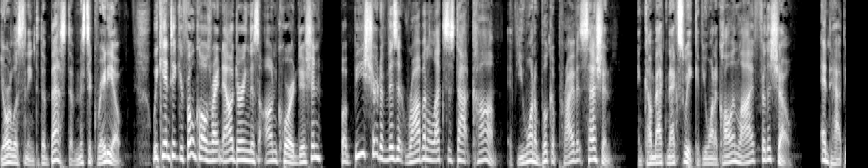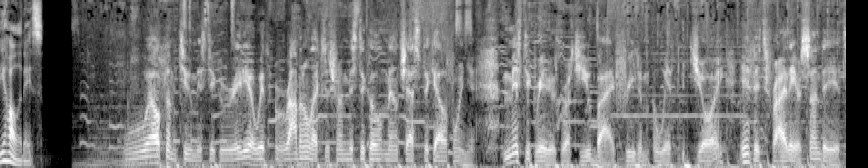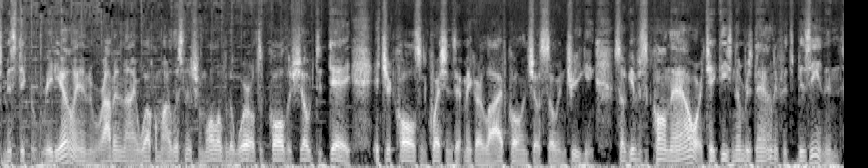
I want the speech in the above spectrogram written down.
You're listening to the best of Mystic Radio. We can't take your phone calls right now during this encore edition, but be sure to visit robinalexis.com if you want to book a private session. And come back next week if you want to call in live for the show. And happy holidays. Welcome to Mystic Radio with Robin Alexis from mystical Mount Shasta, California. Mystic Radio is brought to you by Freedom with Joy. If it's Friday or Sunday, it's Mystic Radio, and Robin and I welcome our listeners from all over the world to call the show today. It's your calls and questions that make our live call-in show so intriguing. So give us a call now or take these numbers down if it's busy, and then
